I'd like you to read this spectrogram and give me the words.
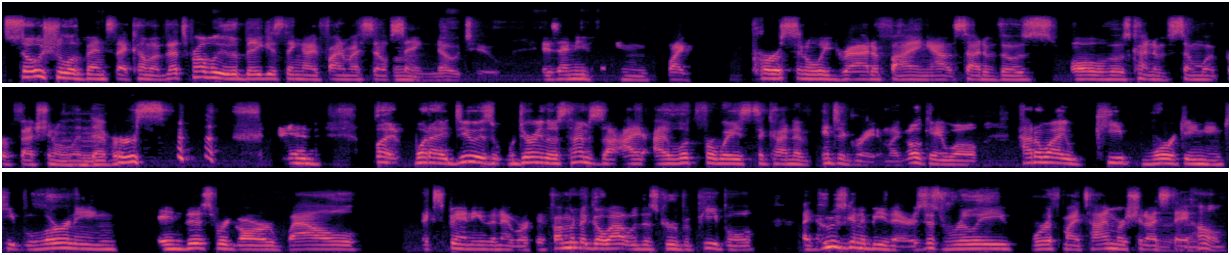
social events that come up that's probably the biggest thing i find myself Mhm. saying no to is anything like personally gratifying outside of those all of those kind of somewhat professional Mhm. endeavors? And but what i do is during those times I, I look for ways to kind of integrate. I'm like okay well how do i keep working and keep learning in this regard while expanding the network? If i'm going to go out with this group of people like who's going to be there? Is this really worth my time or should i stay Mhm. home?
